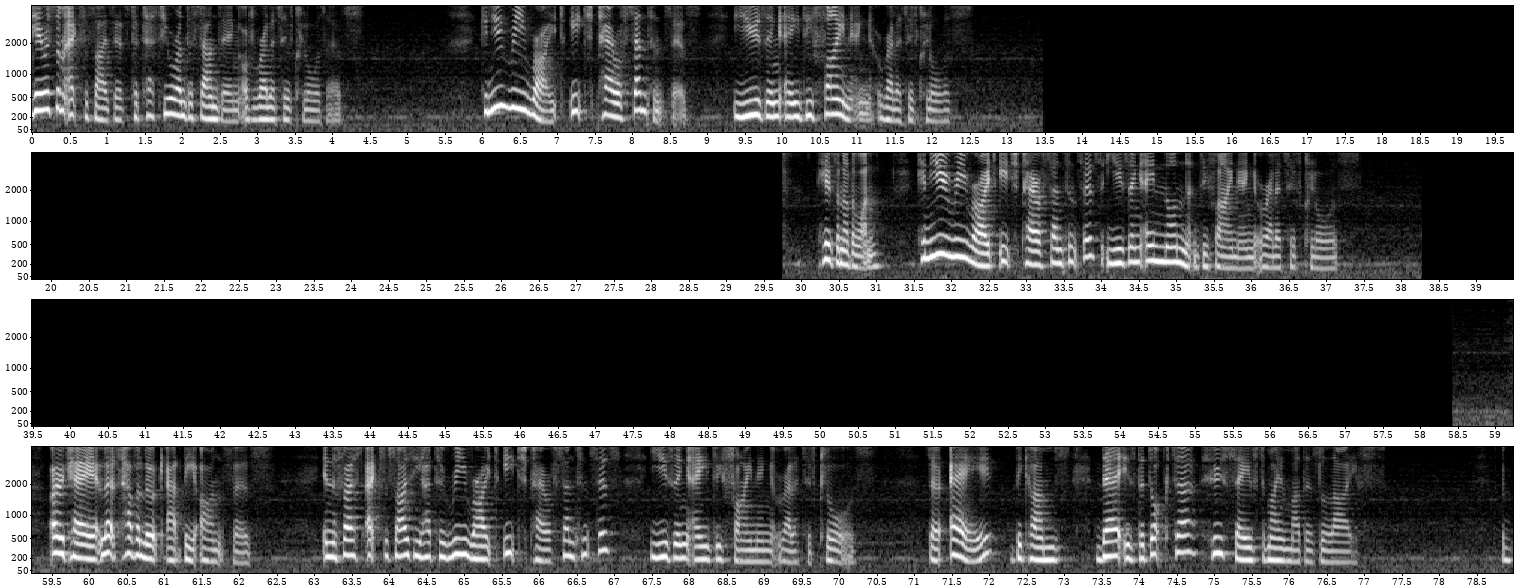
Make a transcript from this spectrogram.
Here are some exercises to test your understanding of relative clauses. Can you rewrite each pair of sentences using a defining relative clause? Here's another one. Can you rewrite each pair of sentences using a non-defining relative clause? Okay, let's have a look at the answers. In the first exercise, you had to rewrite each pair of sentences using a defining relative clause. So A becomes, There is the doctor who saved my mother's life.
